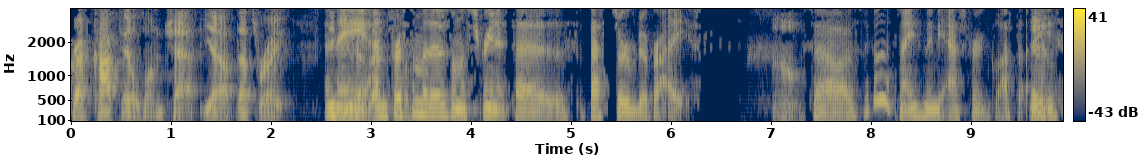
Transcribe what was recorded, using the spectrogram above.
craft cocktails on tap. Yeah, that's right. and they and for some of those on the screen it says best served over ice. Oh, So I was like, oh, that's nice. Maybe ask for a glass of Yeah. ice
